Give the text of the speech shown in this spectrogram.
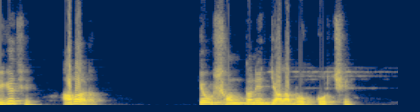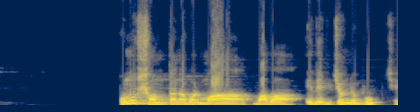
ঠিক আছে? আবার কেউ সন্তানের জ্বালা ভোগ করছে। কোনো সন্তান আবার মা, বাবা এদের জন্য ভুগছে।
